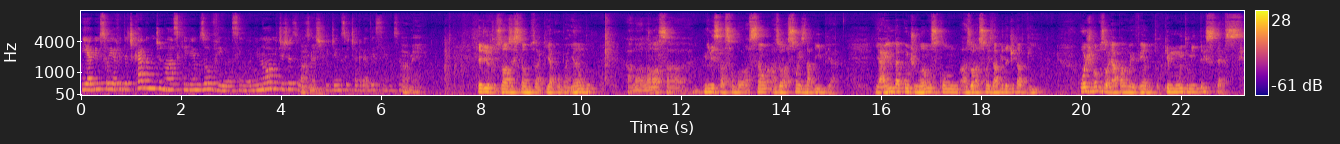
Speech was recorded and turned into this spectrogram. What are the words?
E abençoe a vida de cada um de nós que iremos ouvi-la, Senhor. Em nome de Jesus, Amém. nós te pedimos e te agradecemos. Amém. Amém. Queridos, nós estamos aqui acompanhando a, na nossa ministração da oração, as orações na Bíblia. E ainda continuamos com as orações da vida de Davi. Hoje vamos olhar para um evento que muito me entristece.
